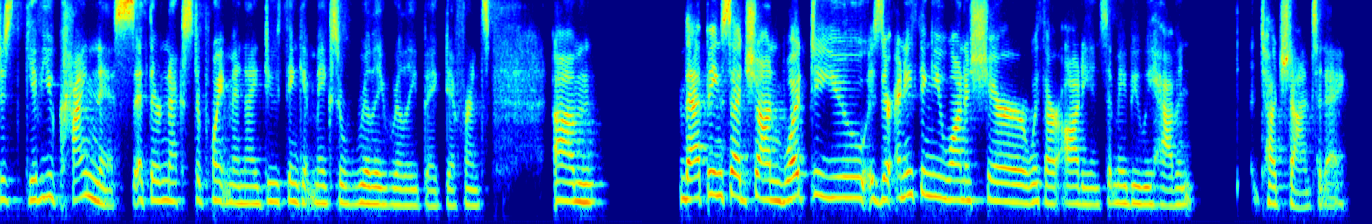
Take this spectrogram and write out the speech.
just give you kindness at their next appointment. I do think it makes a really, really big difference. Um, that being said, Shawn, what do you, is there anything you want to share with our audience that maybe we haven't touched on today?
